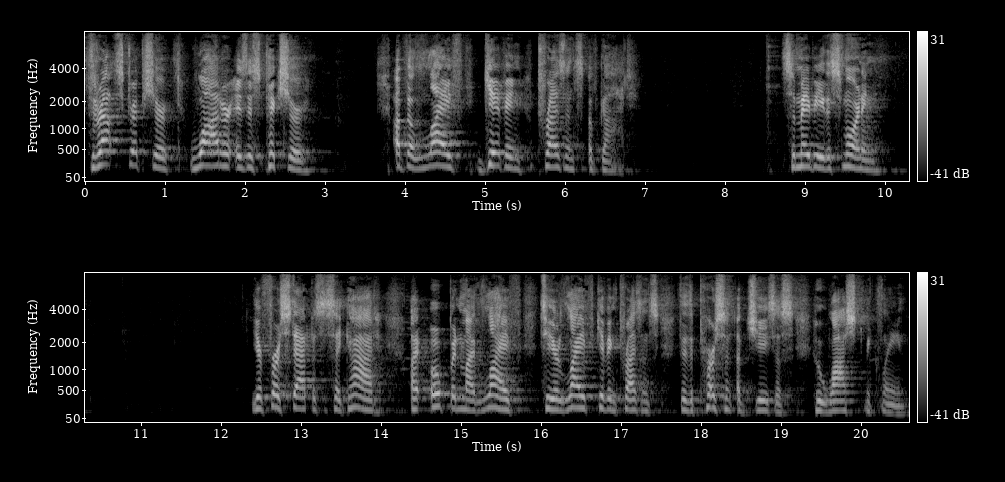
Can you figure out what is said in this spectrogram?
Throughout Scripture, water is this picture of the life giving presence of God. So maybe this morning, your first step is to say, God, I open my life to your life giving presence through the person of Jesus who washed me clean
